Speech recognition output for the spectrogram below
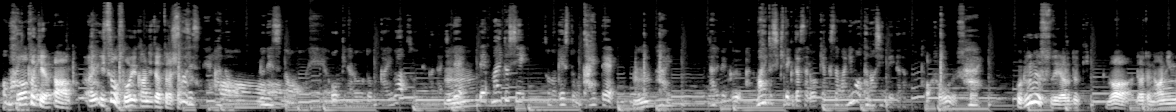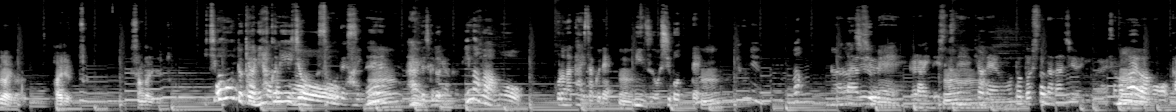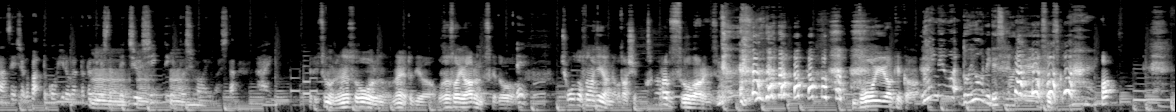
を毎その回。時は、あ、いつもそういう感じでやってらっしゃるんでか？そうですすね。あのルネスの、えー大きな朗読会はそういった形で、うんで毎年そのゲストも変えて、うん。はい、なるべくあの毎年来てくださるお客様にも楽しんでいただこうと。あ、そうですか。はい。ルネスでやるときは、だいたい何人ぐらいが入れるんですか？参加できるんですか？一番多い時は200人以上そうですねなんですけど、はい今はもうコロナ対策でうん。人数を絞って、うん。去年は70 70名人ぐらいでしたねうん。去年、一昨年と70人ぐらい。その前はもう感染症がバッとこう広がった時でしたので、うん中止っていう年もありました。はい。いつもルネスホールのね、時はお誘いがあるんですけどええ、ちょうどその日がね、私必ず都合が悪いんですよ。どういうわけか？来年は土曜日ですので、そうですか。はい、あ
